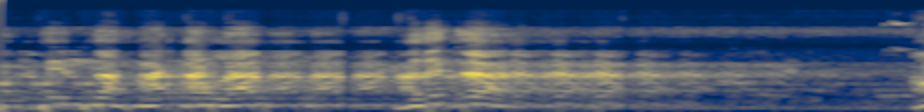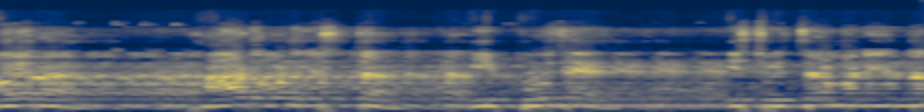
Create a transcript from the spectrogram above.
ಭಕ್ತಿಯಿಂದ ಹಾಡ್ತಾರಲ್ಲ, ಅದಕ್ಕೆ ಅವರ ಹಾಡುಗಳು ಇಷ್ಟ ಈ ಪೂಜೆ, ಇಷ್ಟು ವಿಜೃಂಭಣೆಯಿಂದ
